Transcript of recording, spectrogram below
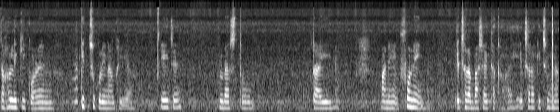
তাহলে কি করেন? কিচ্ছু করি না ভাইয়া। এই যে ব্যস্ত, তাই মানে ফোনেই। এছাড়া বাসায় থাকা হয়, এছাড়া কিছুই না।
